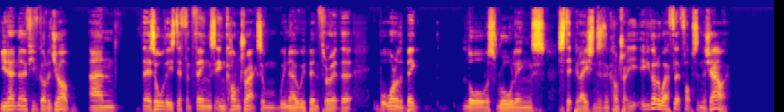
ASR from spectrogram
you don't know if you've got a job. And there's all these different things in contracts, and we know we've been through it that one of the big laws, rulings, stipulations in the contract, you've got to wear flip flops in the shower.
